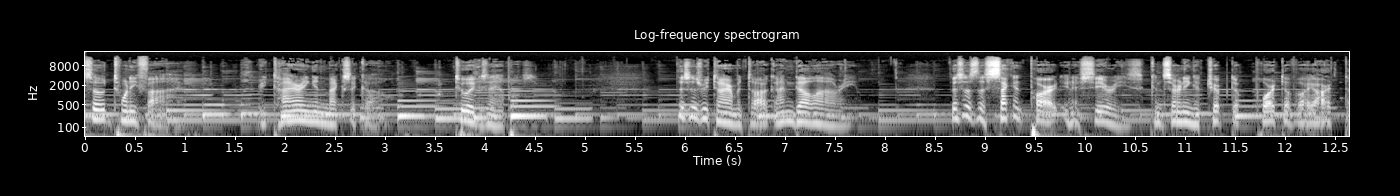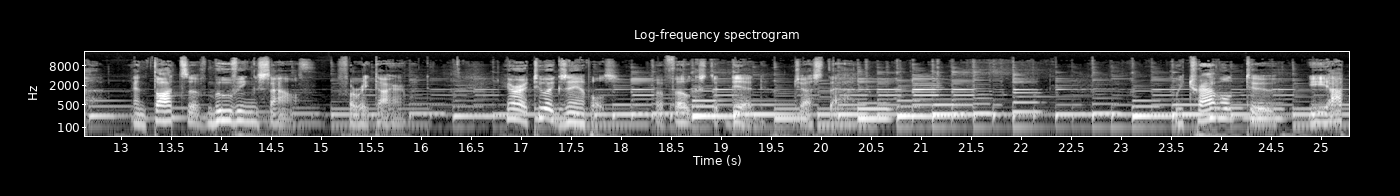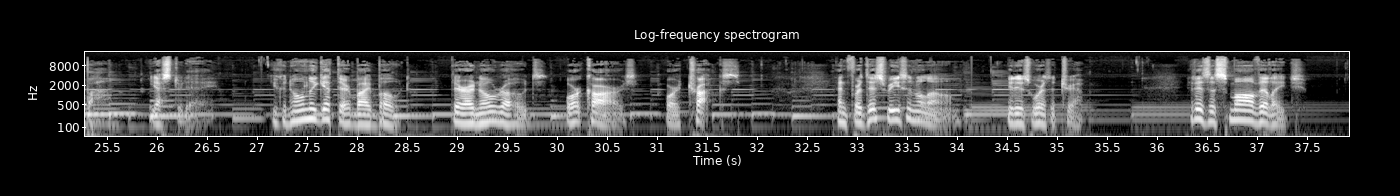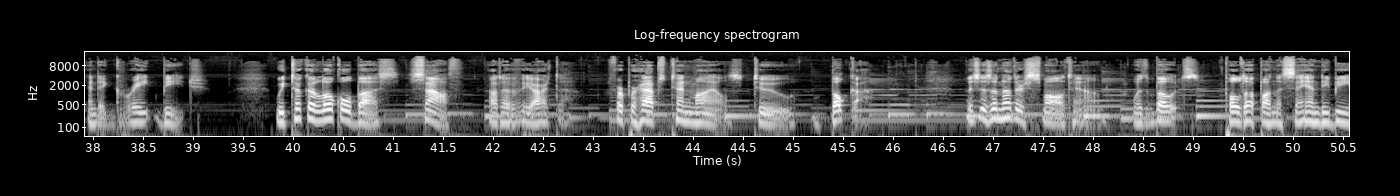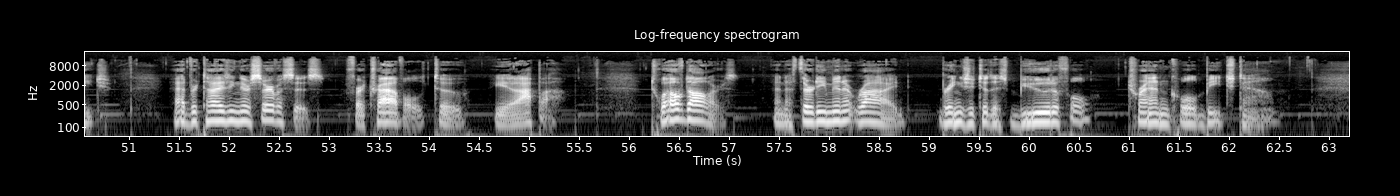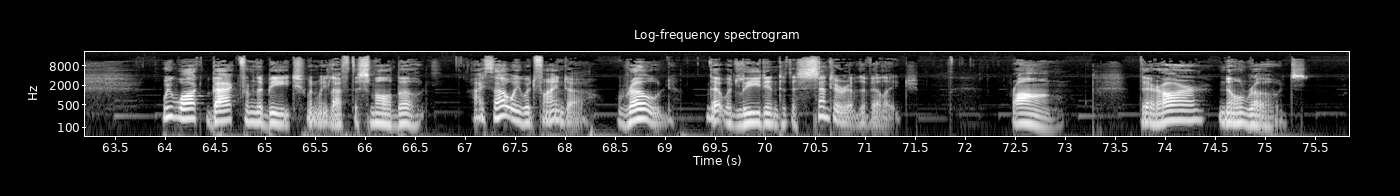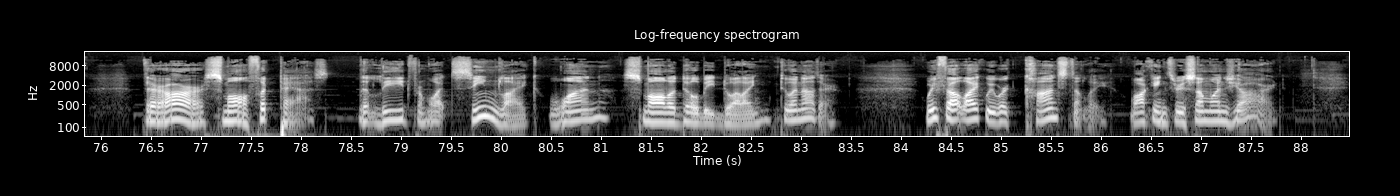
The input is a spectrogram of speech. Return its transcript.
Episode 25 Retiring in Mexico. Two examples. This is Retirement Talk. I'm Del Lowry. This is the second part in a series concerning a trip to Puerto Vallarta and thoughts of moving south for retirement. Here are two examples of folks that did just that. We traveled to Yelapa yesterday. You can only get there by boat. There are no roads, or cars, or trucks. And for this reason alone, it is worth a trip. It is a small village and a great beach. We took a local bus south out of Vallarta for perhaps 10 miles to Boca. This is another small town with boats pulled up on the sandy beach, advertising their services for travel to Yelapa. $12 and a 30 minute ride brings you to this beautiful, tranquil beach town. We walked back from the beach when we left the small boat. I thought we would find a road that would lead into the center of the village. Wrong. There are no roads. There are small footpaths that lead from what seemed like one small adobe dwelling to another. We felt like we were constantly walking through someone's yard.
